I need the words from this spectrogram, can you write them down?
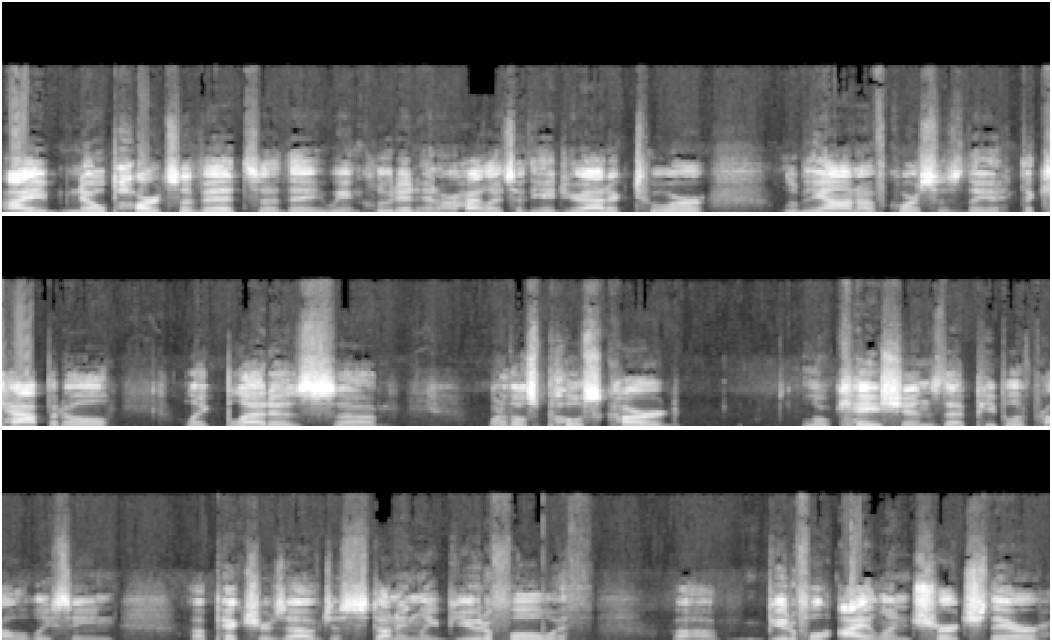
I know parts of it. Uh, they we included in our highlights of the Adriatic tour. Ljubljana, of course, is the the capital. Lake Bled is uh, one of those postcard locations that people have probably seen uh, pictures of. Just stunningly beautiful, with uh, beautiful island church there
